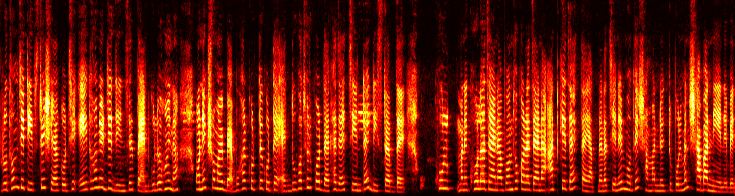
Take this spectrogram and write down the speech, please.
প্রথম যে টিপসটি শেয়ার করছি, এই ধরনের যে জিন্সের প্যান্টগুলো হয় না, অনেক সময় ব্যবহার করতে করতে এক দু বছর পর দেখা যায় চেনটাই ডিস্টার্ব দেয়। খুল মানে খোলা যায় না, বন্ধ করা যায় না, আটকে যায়, তাই আপনারা চেনের মধ্যে সামান্য একটু পরিমাণ সাবান নিয়ে নেবেন।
